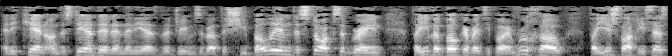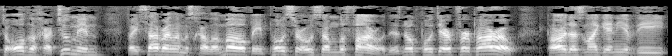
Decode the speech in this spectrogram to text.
and he can't understand it, and then he has the dreams about the shibalim, the stalks of grain, vayiva boker v'tipoim rucho, vayishlach, he says to all the chartumim, vayisabar lemas chalamo, vein poser osam lefaro. There's no poter for paro. Paro doesn't like any of the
